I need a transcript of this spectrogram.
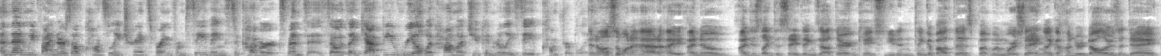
and then we'd find ourselves constantly transferring from savings to cover expenses. So it's like, yeah, be real with how much you can really save comfortably. And I also want to add, I, I know I just like to say things out there in case you didn't think about this, but when we're saying like a $100 a day,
